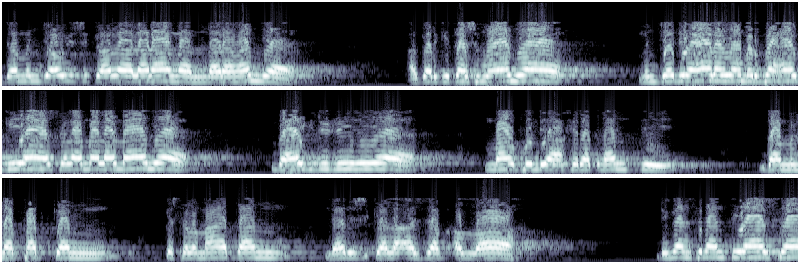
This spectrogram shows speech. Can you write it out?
dan menjauhi segala larangan-larangannya agar kita semuanya menjadi orang yang berbahagia selama-lamanya baik di dunia maupun di akhirat nanti dan mendapatkan keselamatan dari segala azab Allah. Dengan senantiasa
